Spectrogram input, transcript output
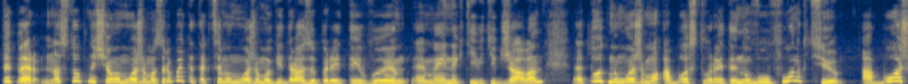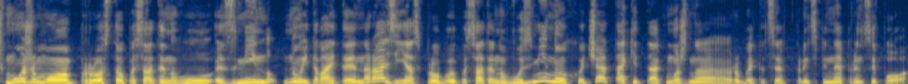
Тепер наступне, що ми можемо зробити, так це ми можемо відразу перейти в е, Main Activity Java. Е, Тут ми можемо або створити нову функцію, або ж можемо просто описати нову зміну. Ну і давайте наразі я спробую писати нову зміну, хоча так і так можна робити, це в принципі не принципово.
